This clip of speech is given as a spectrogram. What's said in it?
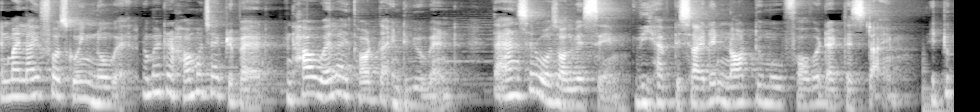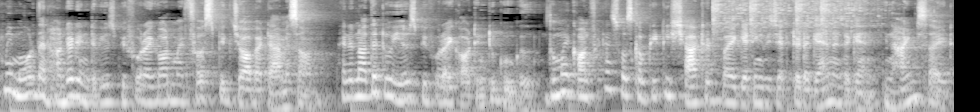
and my life was going nowhere. No matter how much I prepared and how well I thought the interview went, the answer was always same. We have decided not to move forward at this time. It took me more than 100 interviews before I got my first big job at Amazon, and another two years before I got into Google. Though my confidence was completely shattered by getting rejected again and again, in hindsight,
